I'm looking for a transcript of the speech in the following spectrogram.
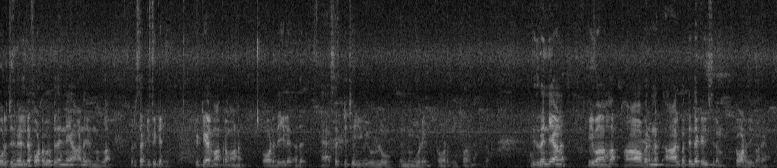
ഒറിജിനലിന്റെ ഫോട്ടോ കോപ്പി തന്നെയാണ് എന്നുള്ള ഒരു സർട്ടിഫിക്കറ്റ് കിട്ടിയാൽ മാത്രമാണ് കോടതിയിൽ അത് ആക്സെപ്റ്റ് ചെയ്യുകയുള്ളൂ എന്നും കൂടി കോടതി പറഞ്ഞിട്ടുണ്ട്. ഇത് തന്നെയാണ് വിവാഹ ആഭരണ ആൽബത്തിന്റെ കേസിലും കോടതി പറയുന്നത്.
